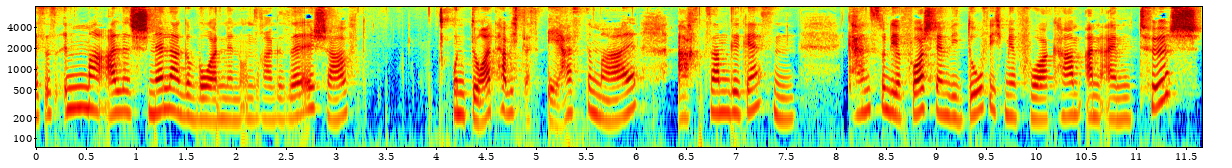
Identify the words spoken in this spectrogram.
Es ist immer alles schneller geworden in unserer Gesellschaft. Und dort habe ich das erste Mal achtsam gegessen. Kannst du dir vorstellen, wie doof ich mir vorkam an einem Tisch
